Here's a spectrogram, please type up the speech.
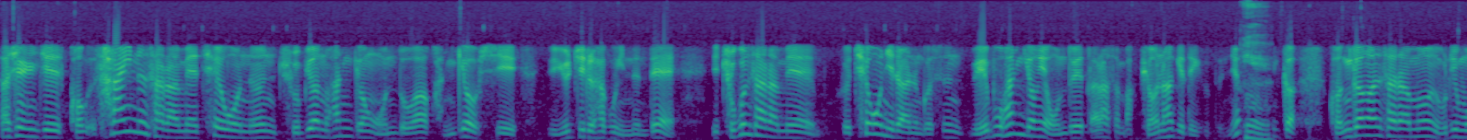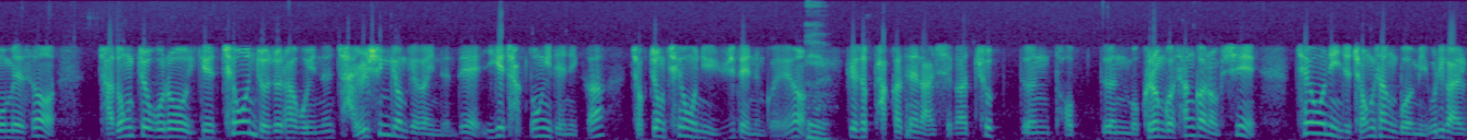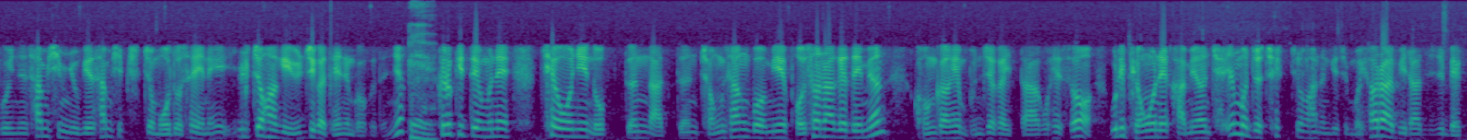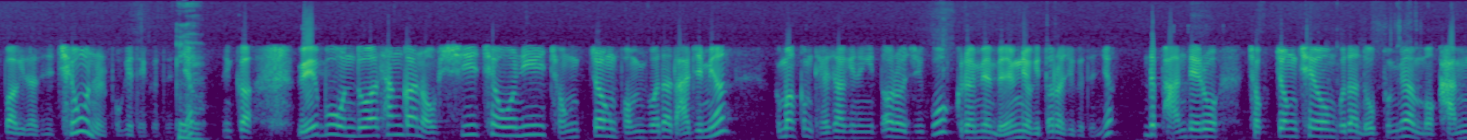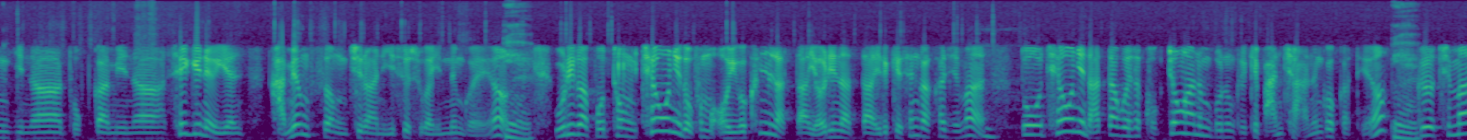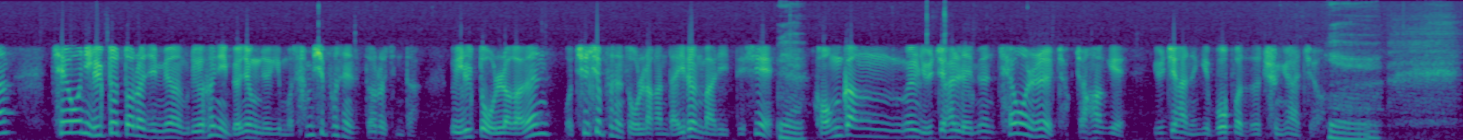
사실 이제 살아있는 사람의 체온은 주변 환경 온도와 관계없이 유지를 하고 있는데 이 죽은 사람의 그 체온이라는 것은 외부 환경의 온도에 따라서 막 변하게 되거든요. 예. 그러니까 건강한 사람은 우리 몸에서 자동적으로 이게 체온 조절하고 있는 자율신경계가 있는데 이게 작동이 되니까 적정 체온이 유지되는 거예요. 예. 그래서 바깥의 날씨가 춥든 덥든 뭐 그런 거 상관없이 체온이 이제 정상 범위 우리가 알고 있는 36에 37.5도 사이에 일정하게 유지가 되는 거거든요. 예. 그렇기 때문에 체온이 높든 낮든 정상 범위에 벗어나게 되면 건강에 문제가 있다고 해서 우리 병원에 가면 제일 먼저 측정하는 게 뭐 혈압이라든지 맥박이라든지 체온을 보게 되거든요. 예. 그러니까 외부 온도와 상관없이 체온이 정정 범위보다 낮으면 그만큼 대사 기능이 떨어지고 그러면 면역력이 떨어지거든요. 근데 반대로 적정 체온보다 높으면 뭐 감기나 독감이나 세균에 의한 감염성 질환이 있을 수가 있는 거예요. 예. 우리가 보통 체온이 높으면 어 이거 큰일 났다, 열이 났다 이렇게 생각하지만 음. 또 체온이 낮다고 해서 걱정하는 분은 그렇게 많지 않은 것 같아요. 예. 그렇지만 체온이 1도 떨어지면 우리가 흔히 면역력이 뭐 30% 떨어진다. 1도 올라가면 뭐 70% 올라간다 이런 말이 있듯이 예. 건강을 유지하려면 체온을 적정하게 유지하는 게 무엇보다도 중요하죠. 예.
